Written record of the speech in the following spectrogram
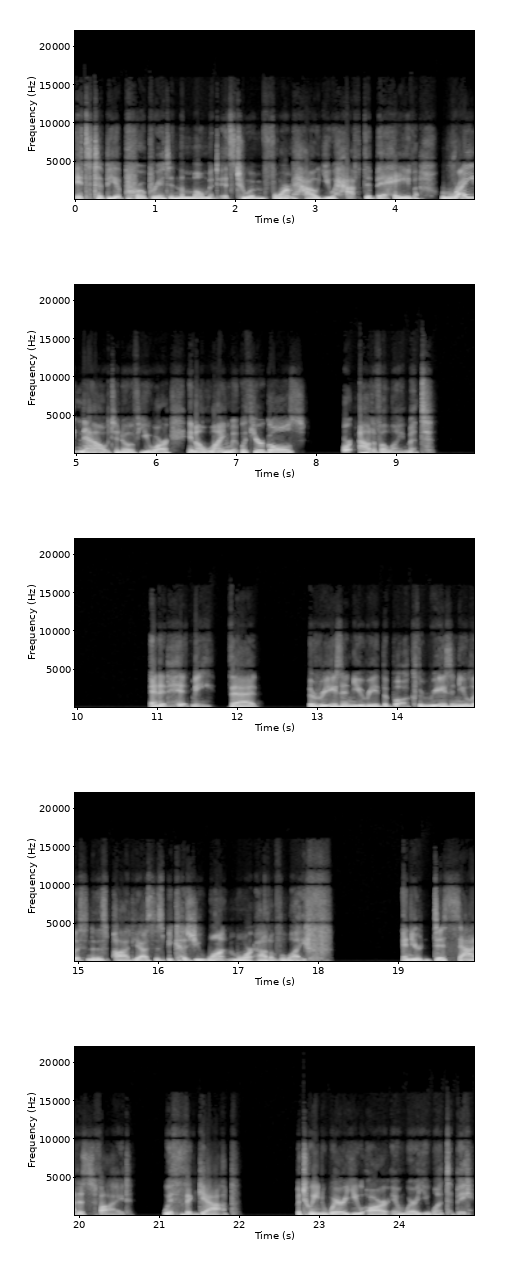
It's to be appropriate in the moment. It's to inform how you have to behave right now to know if you are in alignment with your goals or out of alignment. And it hit me that the reason you read the book, the reason you listen to this podcast is because you want more out of life. And you're dissatisfied with the gap between where you are and where you want to be.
